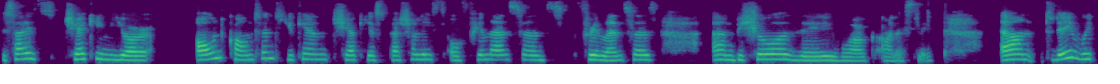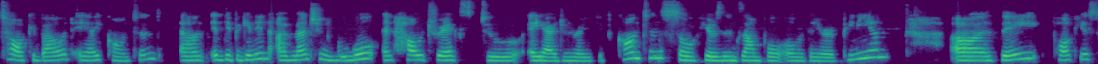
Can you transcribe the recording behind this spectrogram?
Besides checking your own content, you can check your specialists or freelancers freelancers and be sure they work honestly. And today we talk about AI content. And in the beginning, I've mentioned Google and how it reacts to AI generated content. So here's an example of their opinion. Uh, they focus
